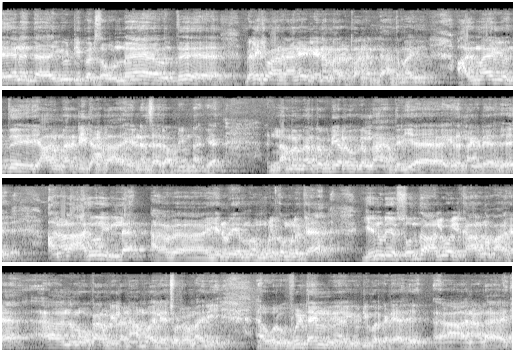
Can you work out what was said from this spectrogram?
ஏதேனும் இந்த யூடியூபர்ஸை ஒன்று வந்து விலைக்கு வாங்குறாங்க இல்லைன்னா மிரட்டுறாங்கல்ல அந்த மாதிரி. அது மாதிரி வந்து யாரும் மிரட்டிட்டாங்களா என்ன சார் அப்படின்னாக்க நம்ம மிரட்டக்கூடிய அளவுக்கெல்லாம் பெரிய இதெல்லாம் கிடையாது. அதனால் அதுவும் இல்லை. என்னுடைய மு- முழுக்க முழுக்க என்னுடைய சொந்த அலுவல் காரணமாக நம்ம உட்கார முடியல. நான் முதல்ல சொல்கிற மாதிரி ஒரு ஃபுல் டைம் யூடியூபர் கிடையாது. அதனால்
